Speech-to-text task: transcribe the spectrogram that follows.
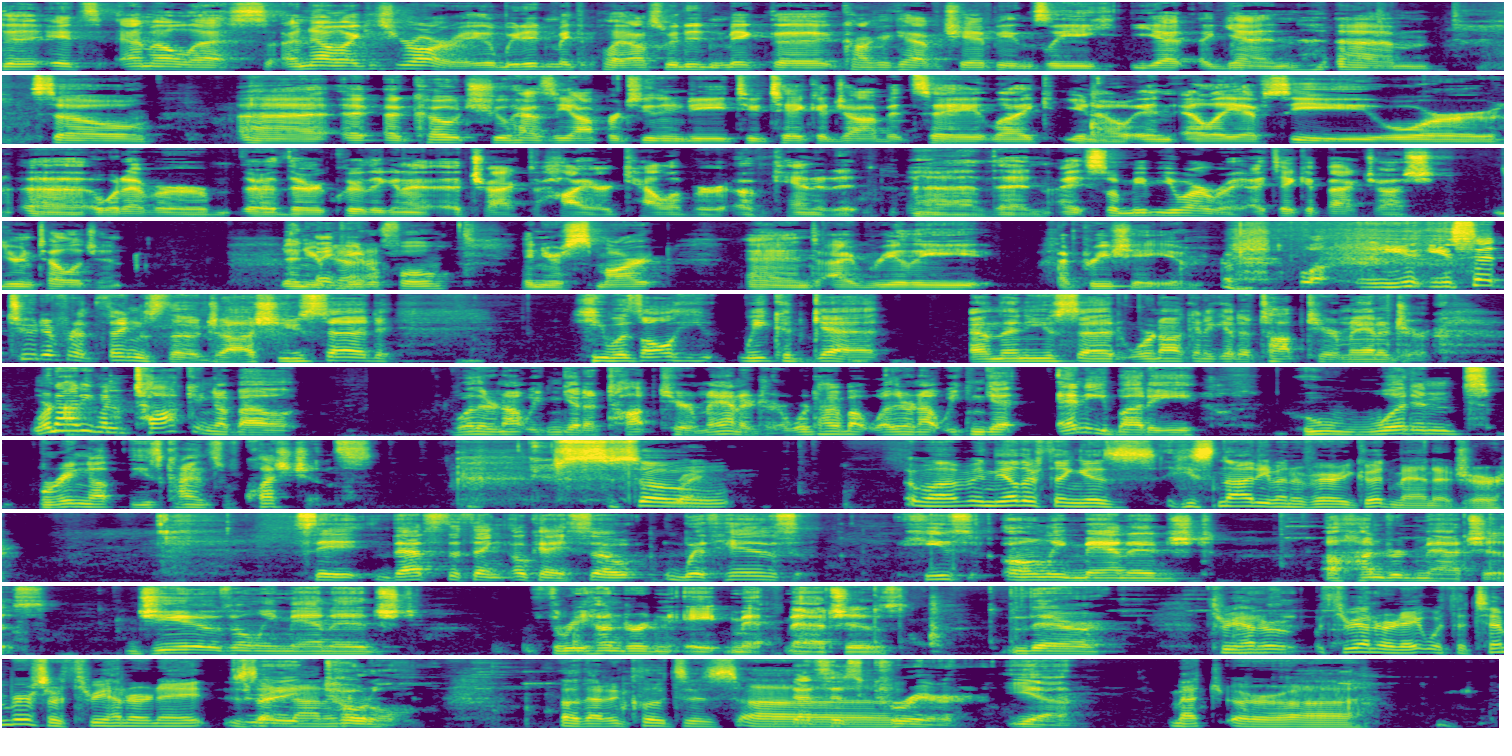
the it's MLS. I know. I guess you're all right. We didn't make the playoffs. We didn't make the Concacaf Champions League yet again. Um, so. Uh, a, a coach who has the opportunity to take a job at, say, like you know, in LAFC or uh, whatever, they're, they're clearly going to attract a higher caliber of candidate uh, than. I, so maybe you are right. I take it back, Josh. You're intelligent and you're Thank you. beautiful and you're smart and I really appreciate you. Well, you, you said two different things though, Josh. You said he was all he, we could get, and then you said we're not going to get a top tier manager. We're not even talking about whether or not we can get a top tier manager. We're talking about whether or not we can get anybody who wouldn't bring up these kinds of questions. So, Right. well, I mean, the other thing is he's not even a very good manager. See, that's the thing. Okay, so with his, he's only managed hundred matches. Gio's only managed three hundred and eight ma- matches. They're 300, 308 with the Timbers or 308? Is that not total. Oh, that includes his. Uh, That's his career. Yeah. Met, or uh,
